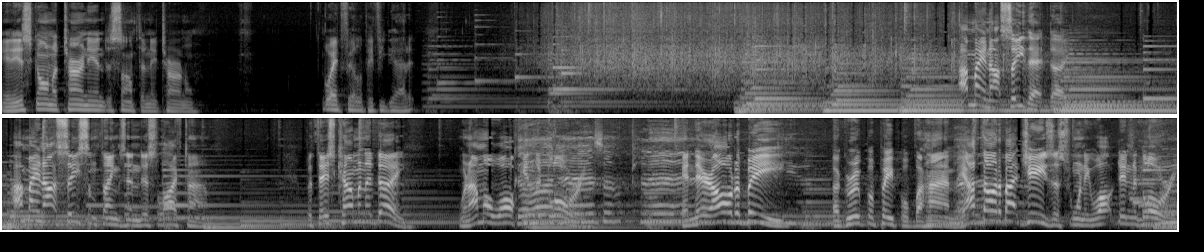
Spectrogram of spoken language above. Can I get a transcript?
And it's going to turn into something eternal. Go ahead, Philip, if you got it. I may not see that day. I may not see some things in this lifetime. But there's coming a day when I'm going to walk in the glory. And there ought to be a group of people behind me. I thought about Jesus when he walked in the glory.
